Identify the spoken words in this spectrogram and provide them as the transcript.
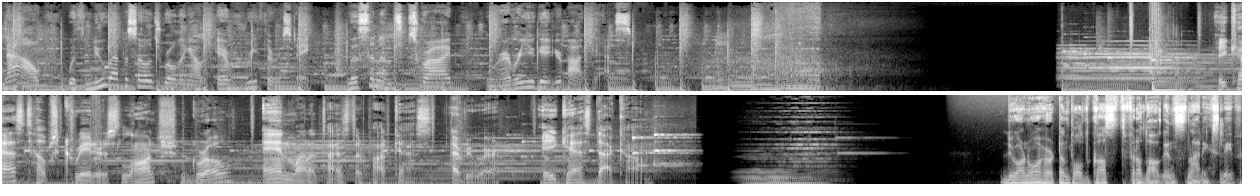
now with new episodes rolling out every Thursday. Listen and subscribe wherever you get your podcasts. ACAST helps creators launch, grow, and monetize their podcasts everywhere. ACAST.com. Du har nå hørt en podkast fra Dagens Næringsliv.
